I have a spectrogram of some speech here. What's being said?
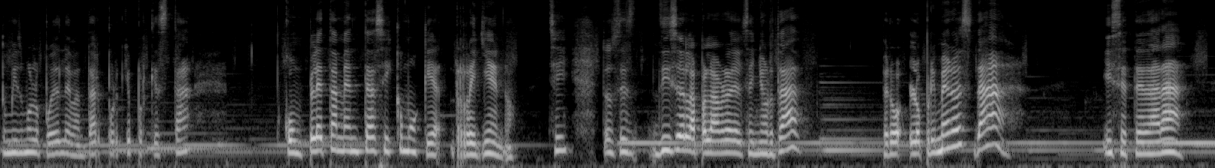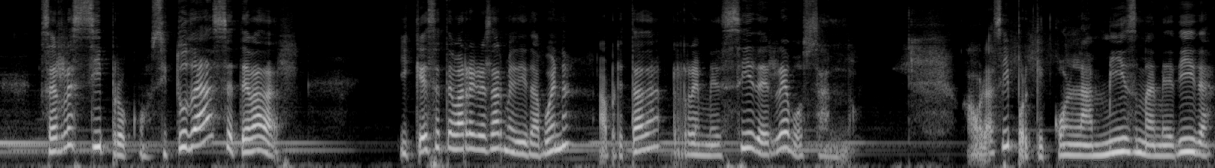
tú mismo lo puedes levantar. ¿Por qué? Porque está completamente así como que relleno. Entonces dice la palabra del Señor, dad. Pero lo primero es da y se te dará. Ser recíproco. Si tú das, se te va a dar. ¿Y qué se te va a regresar? Medida buena, apretada, remecida y rebosando. Ahora sí, porque con la misma medida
